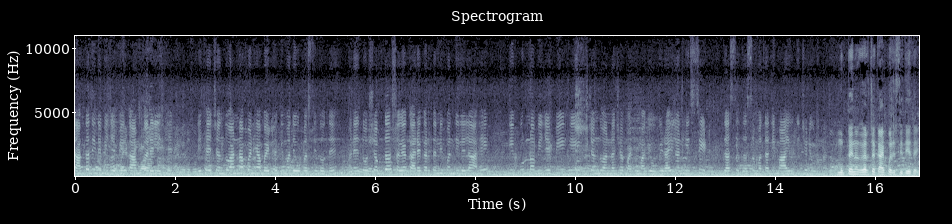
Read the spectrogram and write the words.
ताकदीने बी जे पी काम करेल इथे. इथे चंदू अण्णा पण ह्या बैठकीमध्ये उपस्थित होते. आणि तो शब्द सगळ्या कार्यकर्त्यांनी पण दिलेला आहे की पूर्ण बी जे पी ही चंदू अण्णाच्या पाठीमागे उभी राहील आणि ही सीट जास्तीत जास्त मतांनी महायुतीचे निवडून आणेल मुक्ताईनगरचं काय परिस्थिती आहे ताई?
